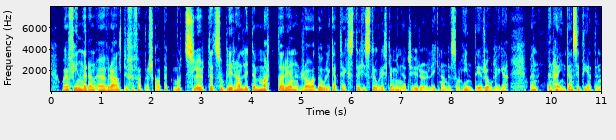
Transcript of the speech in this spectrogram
Och jag finner den överallt i författarskapet. Mot slutet så blir han lite mattare i en rad olika texter, historiska miniatyrer och liknande som inte är roliga. Men den här intensiteten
